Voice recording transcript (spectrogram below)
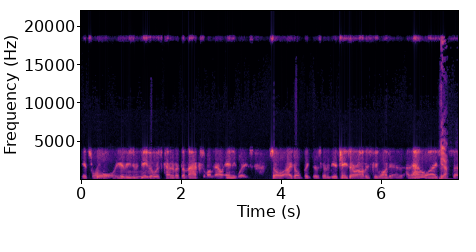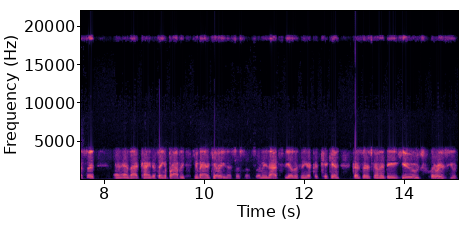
its role. I mean, NATO is kind of at the maximum now, anyways. So I don't think there's going to be a change. They're obviously want to analyze, yeah. assess it, and, and that kind of thing, and probably humanitarian assistance. I mean, that's the other thing that could kick in because there's going to be huge, there is huge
